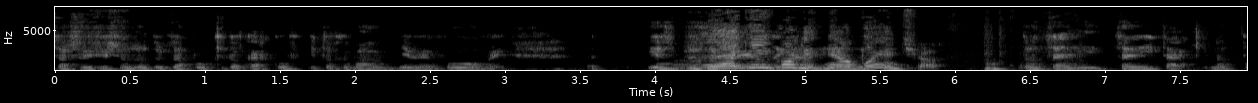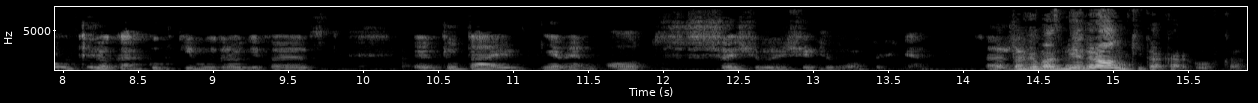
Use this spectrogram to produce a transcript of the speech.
za 60 zł za pół kilo karkówki, to chyba, nie wiem, połowej. Jest No, przyzwyczajony, jakiejkolwiek, ja- nie mam pojęcia. do ceni, ceni taki. No pół kilo karkówki, mój drogi, to jest y, tutaj, nie wiem, od 6 do 10 zł, nie? No to chyba z. Biedronki ta karkówka.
